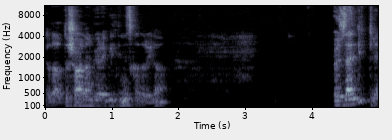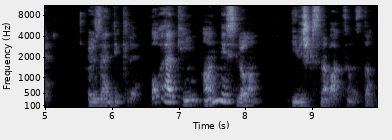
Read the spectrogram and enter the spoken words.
ya da dışarıdan görebildiğiniz kadarıyla özellikle özellikle o erkeğin annesiyle olan ilişkisine baktığınızda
